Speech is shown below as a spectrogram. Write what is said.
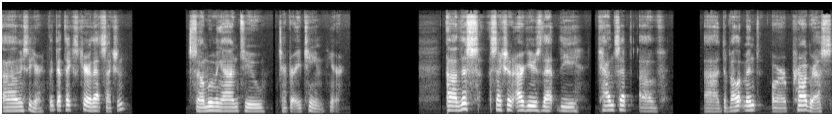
uh, let me see here. I think that takes care of that section. So, moving on to chapter 18 here. Uh, this section argues that the concept of uh, development or progress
